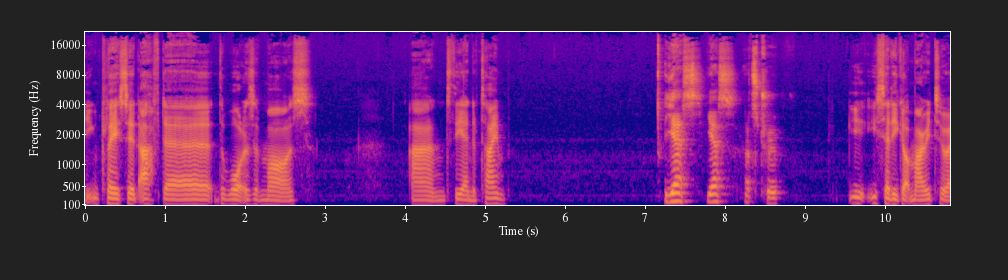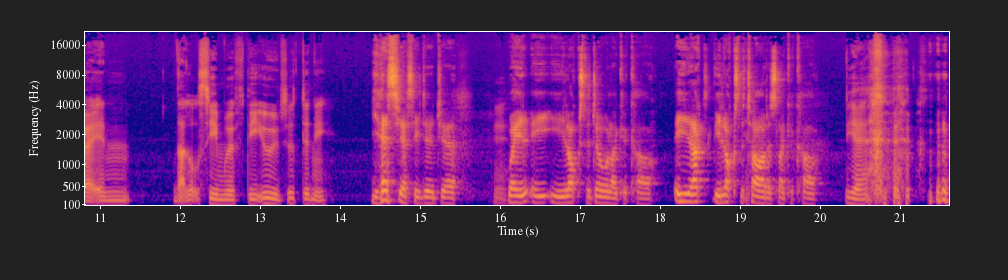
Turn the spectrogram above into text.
You can place it after the waters of Mars and the end of time. Yes. Yes. That's true. He, he said he got married to her in that little scene with the ood, didn't he? Yes. Yes, he did. Yeah. Yeah. Where he, he, he locks the door like a car. He lock, he locks the TARDIS like a car. Yeah.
